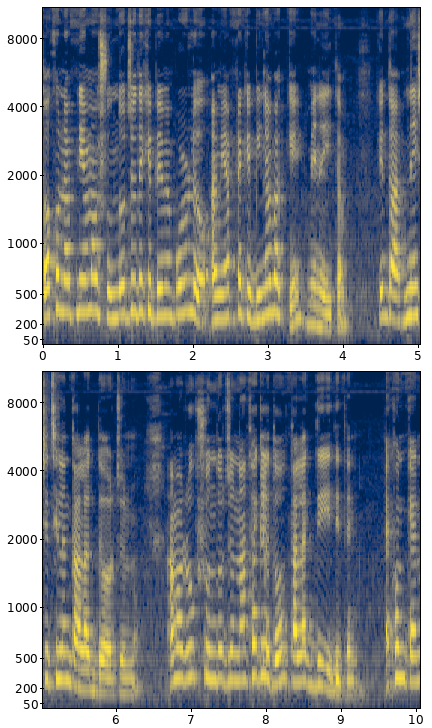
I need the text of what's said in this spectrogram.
তখন আপনি আমার সৌন্দর্য দেখে প্রেমে পড়লেও আমি আপনাকে বিনা বাক্যে মেনে নিতাম। কিন্তু আপনি এসেছিলেন তালাক দেওয়ার জন্য। আমার রূপ সৌন্দর্য না থাকলে তো তালাক দিয়েই দিতেন। এখন কেন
